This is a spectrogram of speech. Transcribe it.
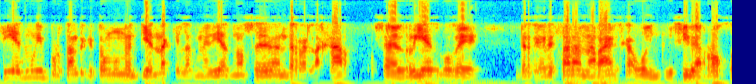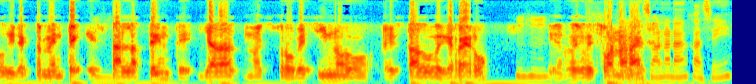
sí, es muy importante que todo el mundo entienda que las medidas no se deben de relajar. O sea, el riesgo de, de regresar a naranja o inclusive a rojo directamente está latente. Ya nuestro vecino estado de Guerrero eh, regresó a naranja. Regresó a naranja, sí.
